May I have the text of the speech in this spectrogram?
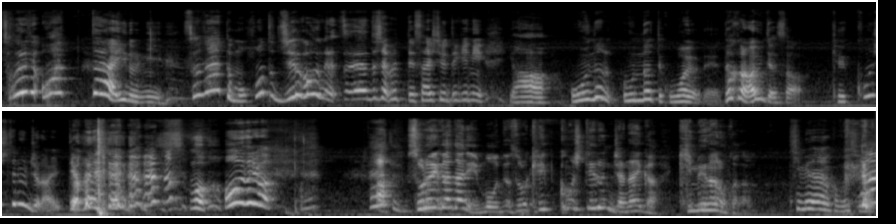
それで終わったらいいのにその後もうほんと15分ぐらいずーっと喋って最終的に「いやー女女って怖いよね。だからあみたいなさ結婚してるんじゃない?」って言われて。もう本当にもうあそれが何？もうその結婚してるんじゃないが決めなのかな？決めなのかもしれない。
